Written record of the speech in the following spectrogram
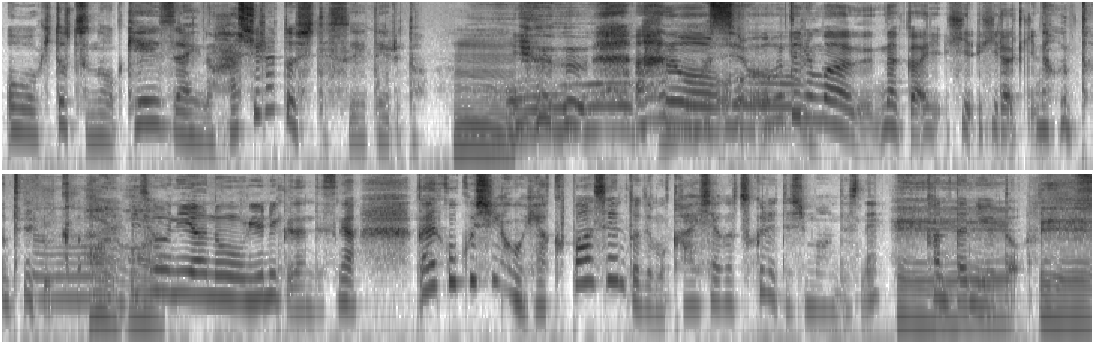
お一つの経済の柱として据えていると。うん。い。うあの本当にまあなんかひ開き直ったというか、はいはい。非常にあのユニークなんですが外国資本100%でも会社が作れてしまうんですね。簡単に言うと。え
